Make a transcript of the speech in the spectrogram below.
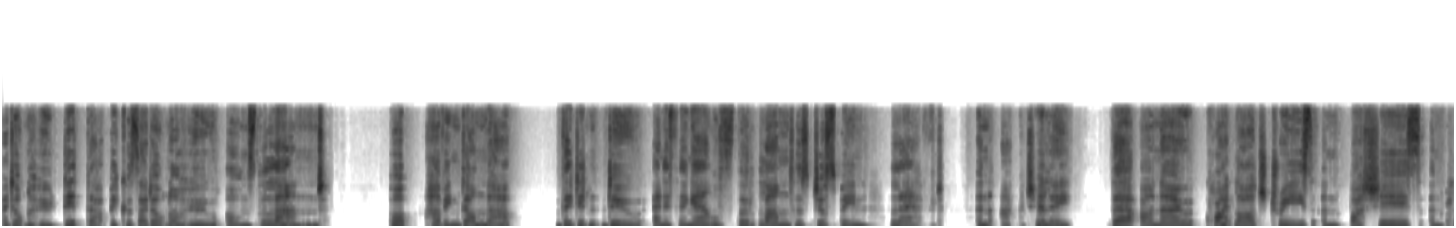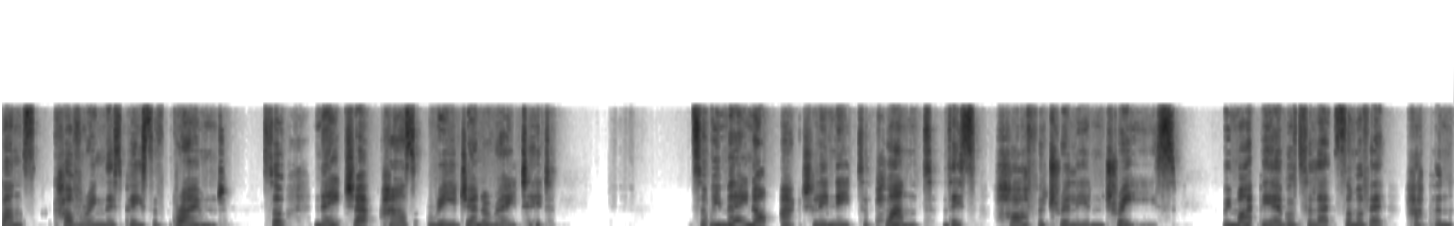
I don't know who did that because I don't know who owns the land. But having done that, they didn't do anything else. The land has just been left. And actually, there are now quite large trees and bushes and plants covering this piece of ground. So nature has regenerated. So we may not actually need to plant this half a trillion trees. We might be able to let some of it happen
